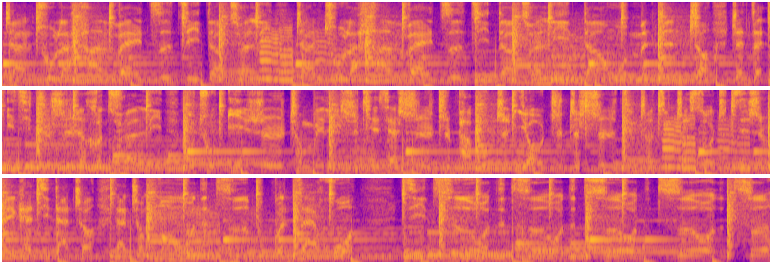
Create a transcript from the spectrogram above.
站出来捍卫自己的权利，站出来捍卫自己的权利。当我们真正站在一起，直视人和权利，不出一日成为历史，天下事，只怕无知有志者事。竟成，精诚所至，今世未开即大成，大成梦。我的词，不管再活几次，我的词，我的词，我的词，我的词。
